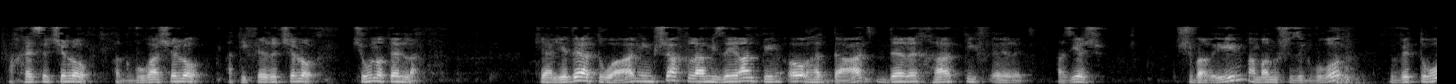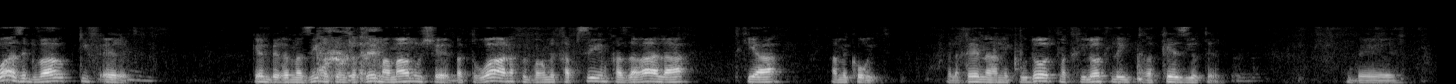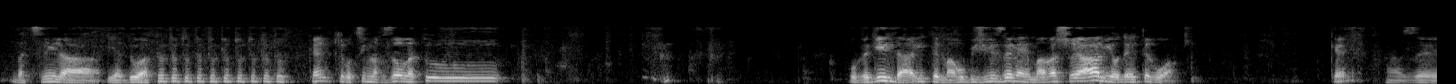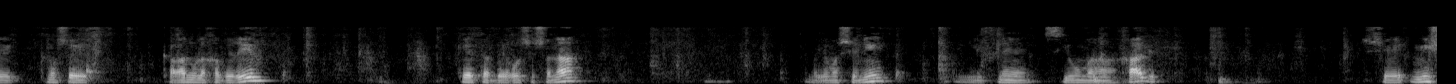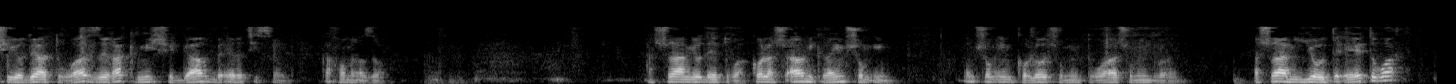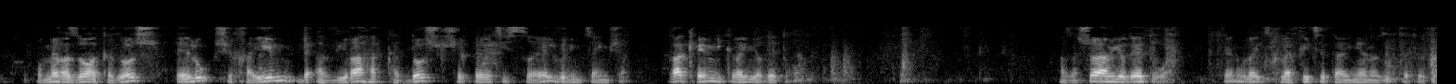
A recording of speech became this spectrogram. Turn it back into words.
החסד שלו, הגבורה שלו, התפארת שלו, שהוא נותן לה. כי על ידי התרועה נמשך לה מזעירנפין אור הדעת דרך התפארת. אז יש שברים, אמרנו שזה גבורות, ותרועה זה כבר תפארת. כן, ברמזים, אתם זוכרים, אמרנו שבתרועה אנחנו כבר מחפשים חזרה לתקיעה המקורית. ולכן הנקודות מתחילות להתרכז יותר. בצליל הידוע, טו טו טו טו טו טו טו טו טו, כן? כי רוצים לחזור לטו... ובגינדה איתמר, ובשביל זה נאמר, אשרי העם יודע תרוע. כן, אז כמו שקראנו לחברים, קטע בראש השנה, ביום השני, לפני סיום החג, שמי שיודע תורה זה רק מי שגר בארץ ישראל. כך אומר הזוהר. אשרם יודעי תרועה. כל השאר נקראים שומעים. הם שומעים קולות, שומעים תרועה, שומעים דברים. אשרם יודעי תרועה, אומר הזוהר הקדוש, אלו שחיים באווירה הקדוש של ארץ ישראל ונמצאים שם. רק הם נקראים יודעי תרועה. אז אשרם יודעי תרועה. כן, אולי צריך להפיץ את העניין הזה קצת יותר.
